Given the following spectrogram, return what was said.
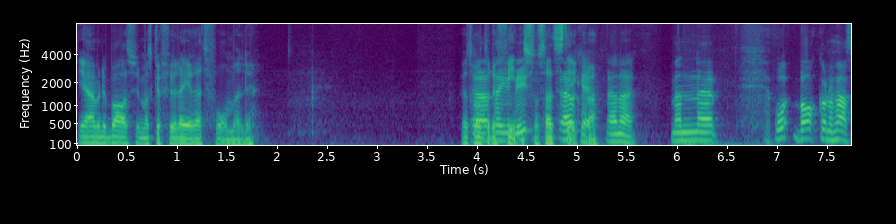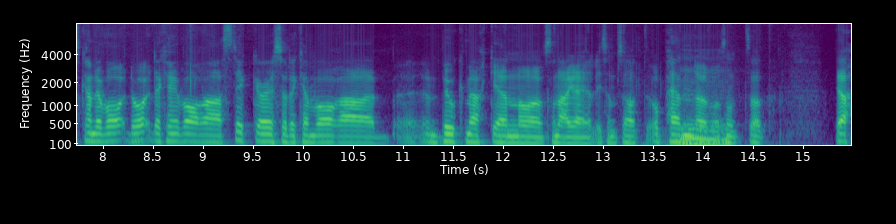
Ja men det är bara så att man ska fylla i rätt formel ju. Jag tror Jag inte det finns vi- någon statistik Okej, va? nej nej. Men eh, bakom de här så kan det vara... Då, det kan ju vara stickers och det kan vara eh, bokmärken och sådana här grejer liksom. Så att, och pennor Mm. och sånt. Så att, ja.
